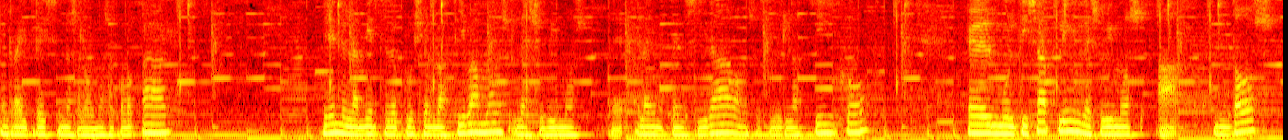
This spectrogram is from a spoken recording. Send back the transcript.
El ray tracing no se lo vamos a colocar. Bien, el ambiente de oclusión lo activamos, le subimos la intensidad, vamos a subirla a 5. El multisapling le subimos a 2.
